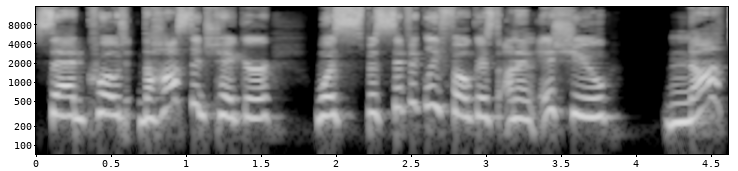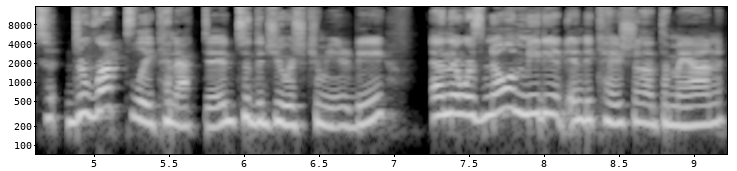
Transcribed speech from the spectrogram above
said, quote, the hostage taker was specifically focused on an issue not directly connected to the Jewish community, and there was no immediate indication that the man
